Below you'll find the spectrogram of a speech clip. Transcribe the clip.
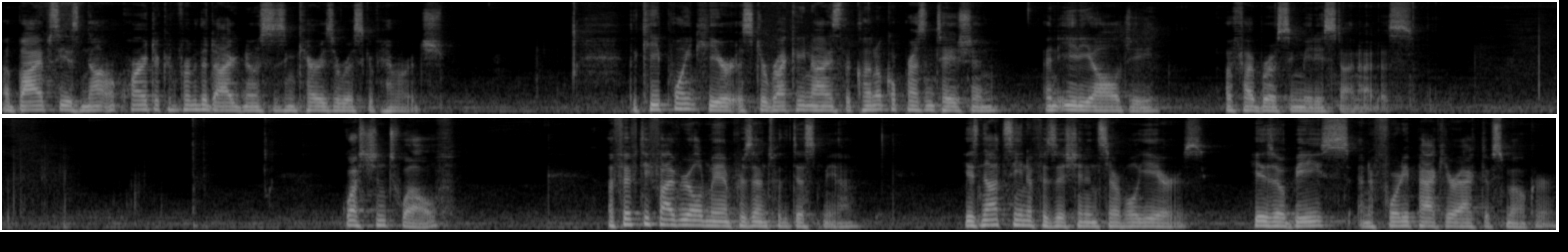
A biopsy is not required to confirm the diagnosis and carries a risk of hemorrhage. The key point here is to recognize the clinical presentation and etiology of fibrosing mediastinitis. Question 12. A 55 year old man presents with dyspnea. He has not seen a physician in several years. He is obese and a 40 pack year active smoker.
